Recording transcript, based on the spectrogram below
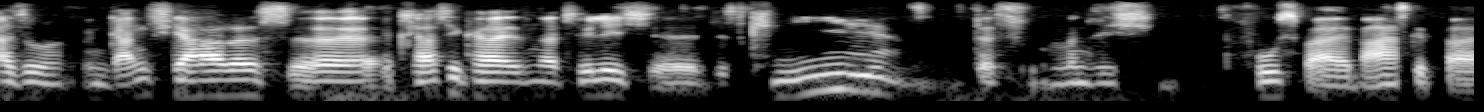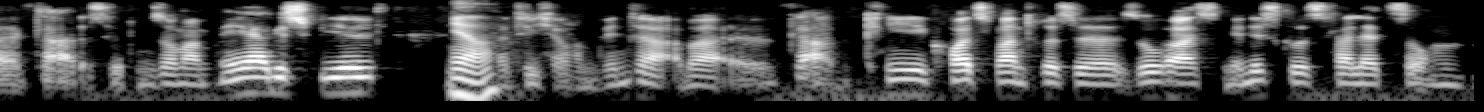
also ein Ganzjahres äh, Klassiker ist natürlich äh, das Knie, dass man sich Fußball, Basketball, klar, das wird im Sommer mehr gespielt, Ja, natürlich auch im Winter, aber äh, klar, Knie, Kreuzbandrisse, sowas, Meniskusverletzungen,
